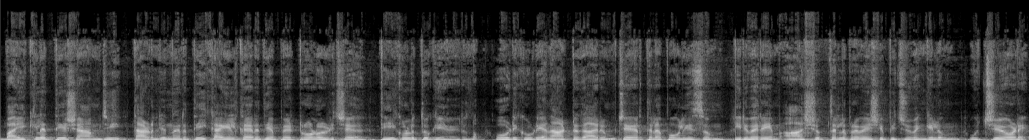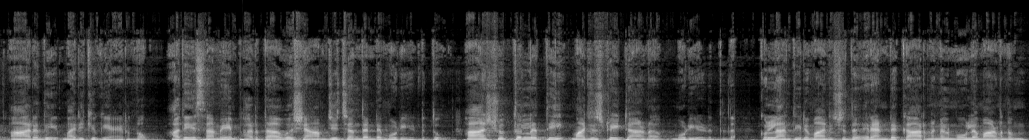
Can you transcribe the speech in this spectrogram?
ബൈക്കിലെത്തിയ ശ്യാംജി തടഞ്ഞു നിർത്തി കയ്യിൽ കരുതിയ പെട്രോൾ ഒഴിച്ച് തീ കൊളുത്തുകയായിരുന്നു. ഓടിക്കൂടിയ നാട്ടുകാരും ചേർത്തല പോലീസും ഇരുവരെയും ആശുപത്രിയിൽ പ്രവേശിപ്പിച്ചുവെങ്കിലും ഉച്ചയോടെ ആരതി മരിക്കുകയായിരുന്നു. അതേസമയം ഭർത്താവ് ശ്യാംജി ചന്ദന്റെ മൊഴിയെടുത്തു. ആശുപത്രിയിലെത്തി മജിസ്ട്രേറ്റാണ് മൊഴിയെടുത്തത്. കൊല്ലാൻ തീരുമാനിച്ചത് രണ്ട് കാരണങ്ങൾ മൂലമാണെന്നും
